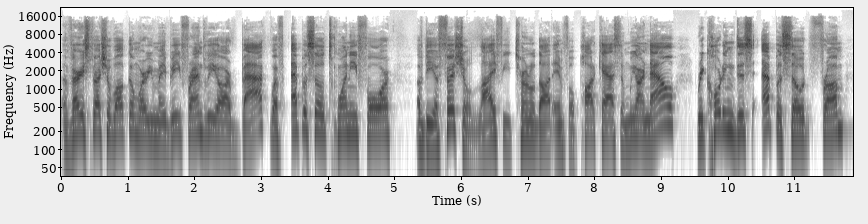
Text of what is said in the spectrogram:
A very special welcome where you may be, friends. We are back with episode 24 of the official lifeeternal.info podcast, and we are now recording this episode from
